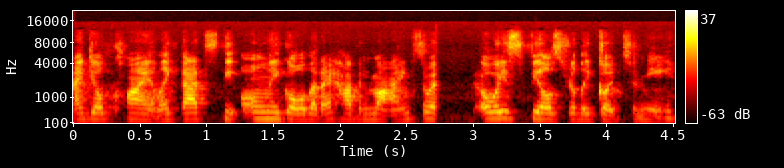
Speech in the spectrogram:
ideal client. Like that's the only goal that I have in mind. So it always feels really good to me.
